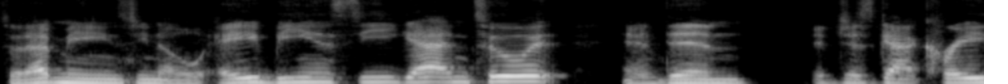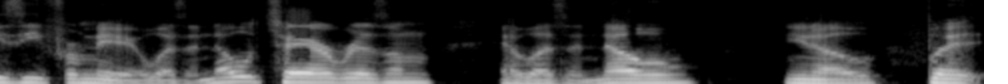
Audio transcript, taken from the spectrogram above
So that means, you know, A, B, and C got into it, and then it just got crazy from there. It wasn't no terrorism. It wasn't no, you know, but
